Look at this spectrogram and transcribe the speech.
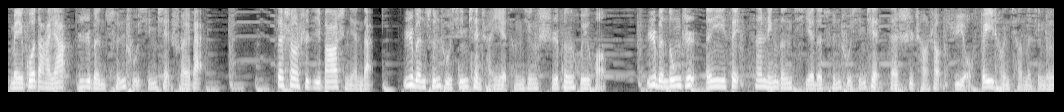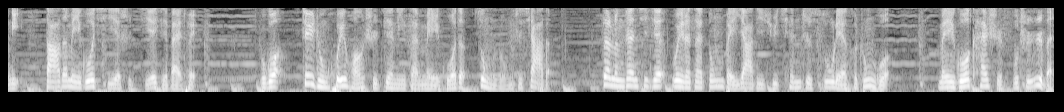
美国打压日本存储芯片衰败。在上世纪八十年代，日本存储芯片产业曾经十分辉煌。日本东芝、NEC、三菱等企业的存储芯片在市场上具有非常强的竞争力，打得美国企业是节节败退。不过，这种辉煌是建立在美国的纵容之下的。在冷战期间，为了在东北亚地区牵制苏联和中国，美国开始扶持日本，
